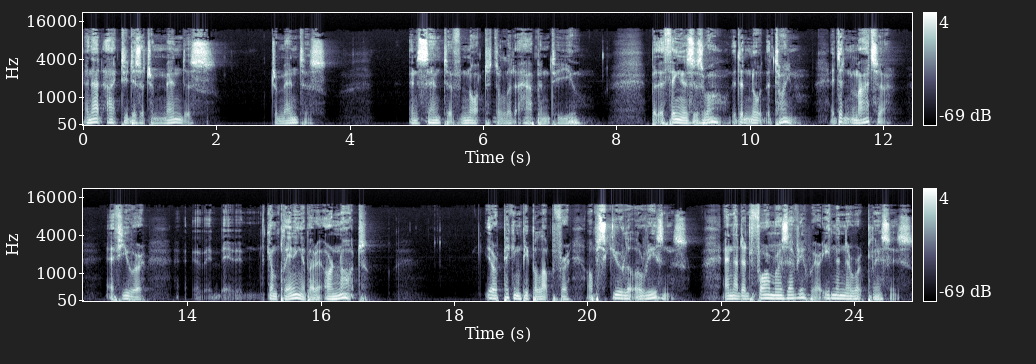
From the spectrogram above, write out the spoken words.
And that acted as a tremendous, tremendous incentive not to let it happen to you. But the thing is, as well, they didn't know at the time. It didn't matter if you were uh, uh, complaining about it or not they were picking people up for obscure little reasons and had informers everywhere, even in their workplaces.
